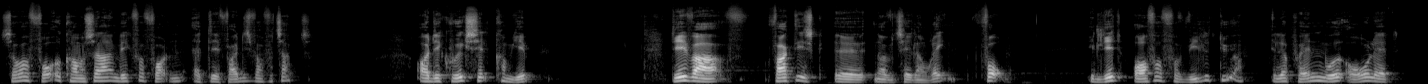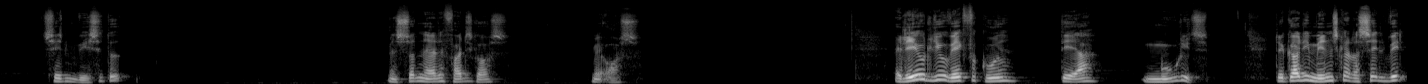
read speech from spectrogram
så var foråret kommet så langt væk fra folden, at det faktisk var fortabt. Og det kunne ikke selv komme hjem. Det var faktisk, øh, når vi taler om ren får, et let offer for vilde dyr, eller på anden måde overladt til den visse død. Men sådan er det faktisk også med os. At leve et liv væk fra Gud, det er muligt. Det gør de mennesker, der selv vil,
